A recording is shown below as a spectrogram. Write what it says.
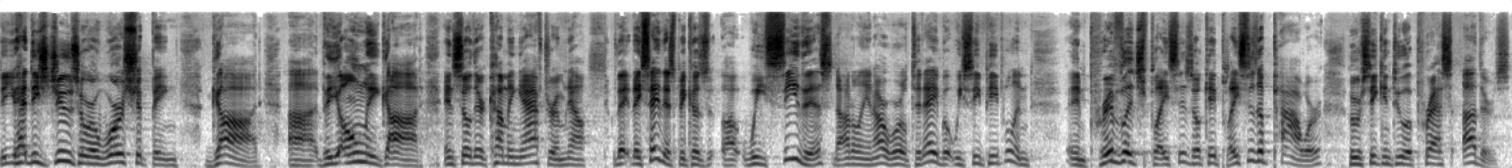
That you had these Jews who were worshiping God, uh, the only God, and so they're coming after him. Now, they, they say this because uh, we see this not only in our world today, but we see people in, in privileged places, okay, places of power, who are seeking to oppress others.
